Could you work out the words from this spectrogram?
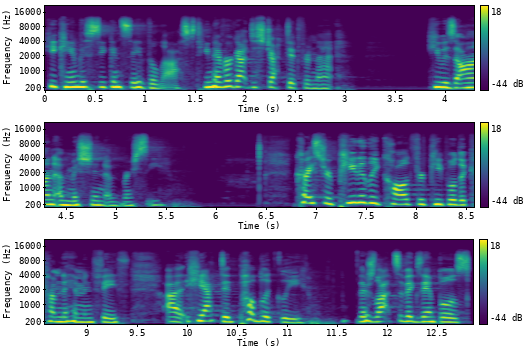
He came to seek and save the lost. He never got distracted from that. He was on a mission of mercy. Christ repeatedly called for people to come to him in faith. Uh, he acted publicly. There's lots of examples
